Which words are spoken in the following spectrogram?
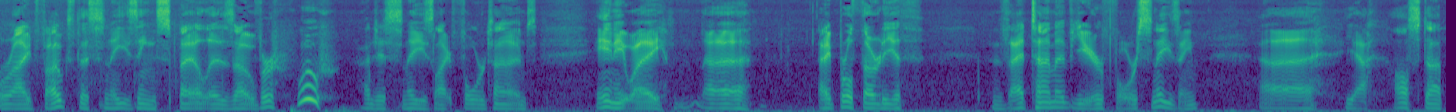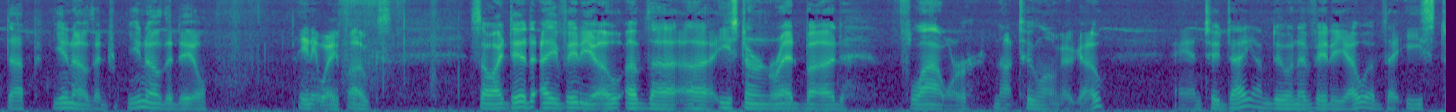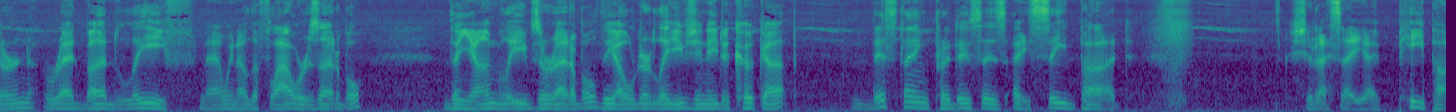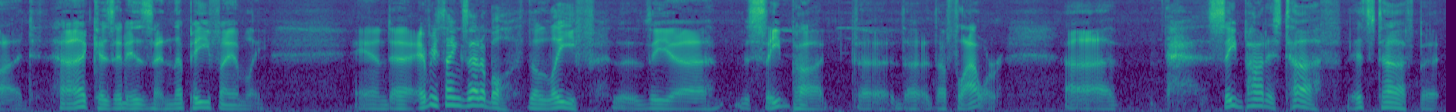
right, folks, the sneezing spell is over. Woo! I just sneezed like four times. Anyway, uh, April 30th, that time of year for sneezing. Uh, yeah, all stopped up. You know the you know the deal. Anyway, folks, so I did a video of the uh, Eastern Redbud flower not too long ago. And today I'm doing a video of the Eastern Redbud leaf. Now we know the flower is edible. The young leaves are edible. The older leaves you need to cook up. This thing produces a seed pod. Should I say a pea pod? Huh? Because it is in the pea family. And uh, everything's edible. The leaf, the, the, uh, the seed pod, the, the, the flower. Uh, seed pod is tough. It's tough, but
